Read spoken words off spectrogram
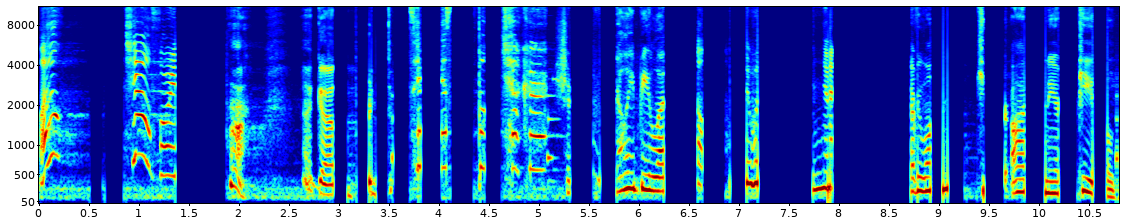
Well, Ciao for you. Huh. That guy... checker. Really be let. Everyone, keep your eye on your peeled.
